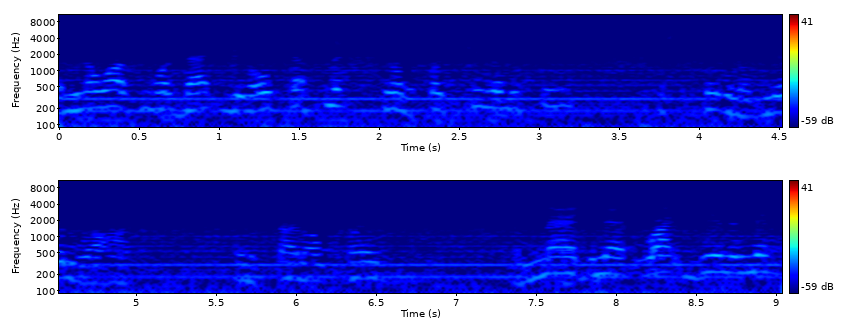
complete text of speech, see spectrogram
And you know what? If you went back to the Old Testament, you know the first kingdom we see? It's the kingdom of Nimrod and the Shinar plain. Imagine that right then and there.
